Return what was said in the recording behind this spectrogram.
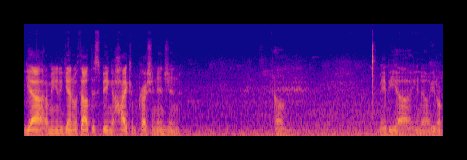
yeah, I mean, again, without this being a high compression engine, um, maybe, uh, you know, you don't,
